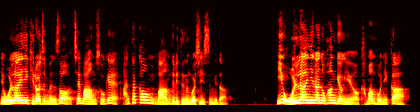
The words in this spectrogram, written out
이 온라인이 길어지면서 제 마음 속에 안타까운 마음들이 드는 것이 있습니다. 이 온라인이라는 환경이요. 가만 보니까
